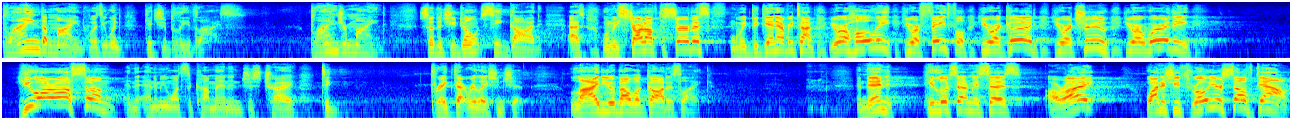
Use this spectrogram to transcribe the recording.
Blind the mind. What does he want? Get you to believe lies. Blind your mind so that you don't see God as when we start off the service and we begin every time. You are holy, you are faithful, you are good, you are true, you are worthy, you are awesome. And the enemy wants to come in and just try to break that relationship, lie to you about what God is like. And then he looks at him and says, All right, why don't you throw yourself down?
